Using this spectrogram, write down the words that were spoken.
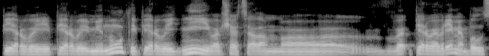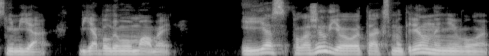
первые, первые минуты, первые дни, и вообще в целом э, первое время был с ним я. Я был ему мамой. И я положил его вот так, смотрел на него,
